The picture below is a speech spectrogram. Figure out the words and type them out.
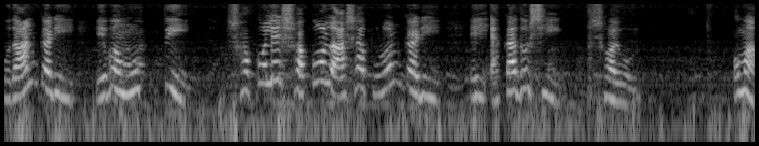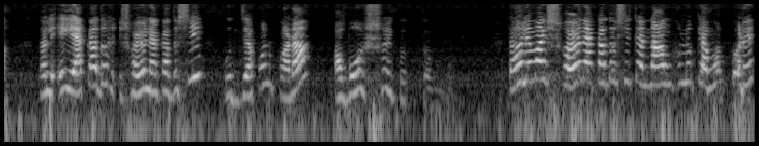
প্রদানকারী এবং মুক্তি সকলের সকল আশা পূরণকারী এই একাদশী স্বয়ন ওমা, তাহলে এই একাদশী স্বয়ন একাদশী উদযাপন করা অবশ্যই কর্তব্য। তাহলে মা স্বয়ন একাদশীটার নাম হলো কেমন করে?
